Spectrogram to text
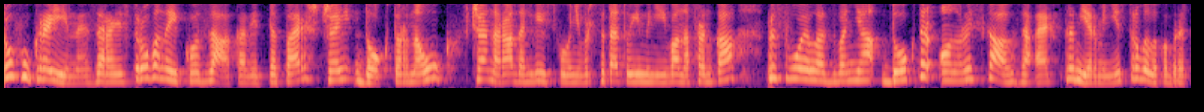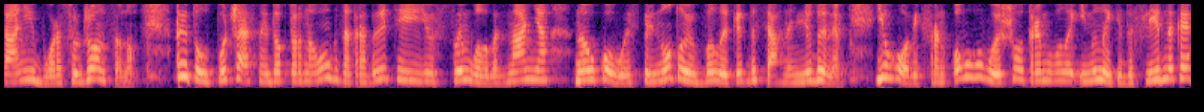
Друг України зареєстрований козак, а відтепер ще й доктор наук. Вчена рада Львівського університету імені Івана Франка присвоїла звання доктор Honoris Causa екс-прем'єр-міністру Великобританії Борису Джонсону. Титул почесний доктор наук за традицією символ визнання науковою спільнотою великих досягнень людини. Його від франкового вишу отримували імениті дослідники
